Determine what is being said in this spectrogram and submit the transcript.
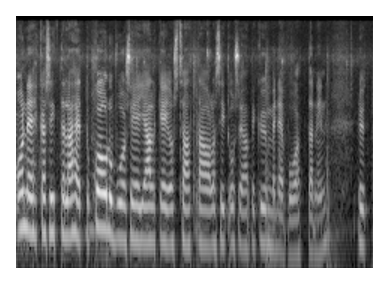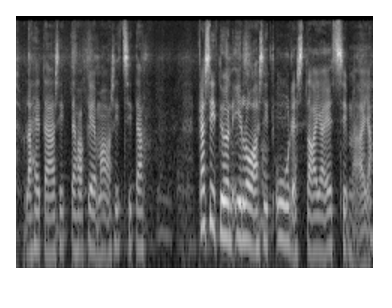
on ehkä sitten lähetty kouluvuosien jälkeen, jos saattaa olla sit useampi kymmenen vuotta, niin nyt lähdetään sitten hakemaan sit sitä käsityön iloa sit uudestaan ja etsimään. Ja,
